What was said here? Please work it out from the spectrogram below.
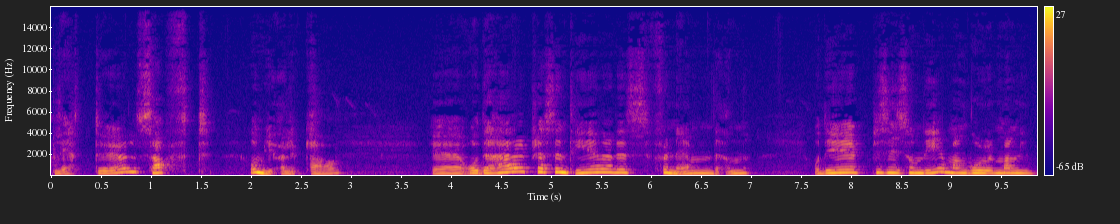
lättöl, saft och mjölk. Ja. Eh, och det här presenterades för nämnden. Och det är precis som det är, man går, man,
